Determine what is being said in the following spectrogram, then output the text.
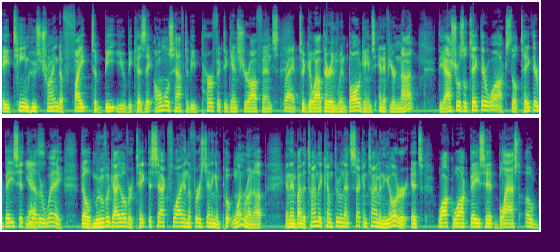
a team who's trying to fight to beat you because they almost have to be perfect against your offense Right. to go out there and win ball games. And if you're not, The Astros will take their walks. They'll take their base hit Yes. the other way. They'll move a guy over, take the sack fly in the first inning, and put one run up. And then by the time they come through in that second time in the order, it's walk, walk, base hit, blast. Oh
